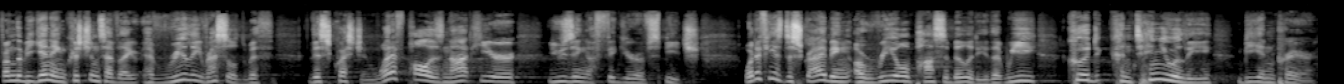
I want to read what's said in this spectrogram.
From the beginning, Christians have, like, have really wrestled with this question What if Paul is not here using a figure of speech? What if he is describing a real possibility that we could continually be in prayer?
